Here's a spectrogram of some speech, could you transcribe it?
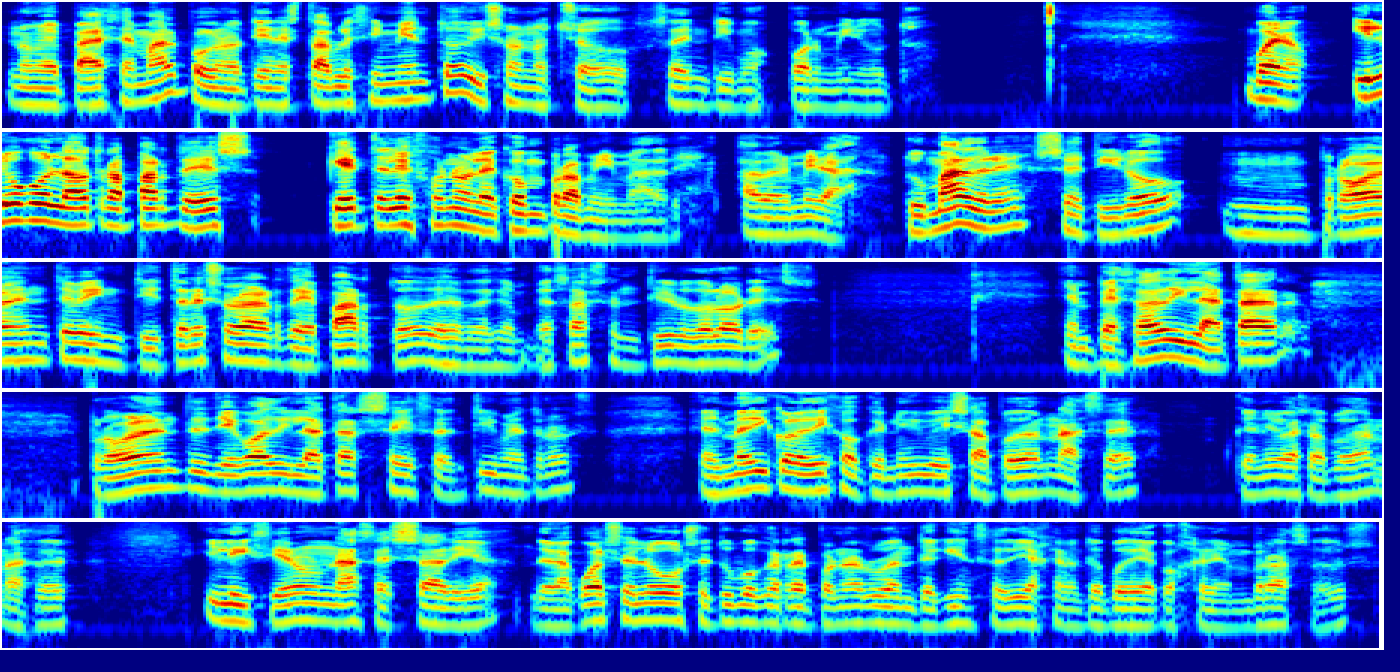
no me parece mal porque no tiene establecimiento y son 8 céntimos por minuto. Bueno, y luego la otra parte es ¿qué teléfono le compro a mi madre? A ver, mira, tu madre se tiró mmm, probablemente 23 horas de parto desde que empezó a sentir dolores. Empezó a dilatar, probablemente llegó a dilatar 6 centímetros. El médico le dijo que no ibais a poder nacer, que no ibas a poder nacer y le hicieron una cesárea, de la cual se luego se tuvo que reponer durante 15 días que no te podía coger en brazos.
